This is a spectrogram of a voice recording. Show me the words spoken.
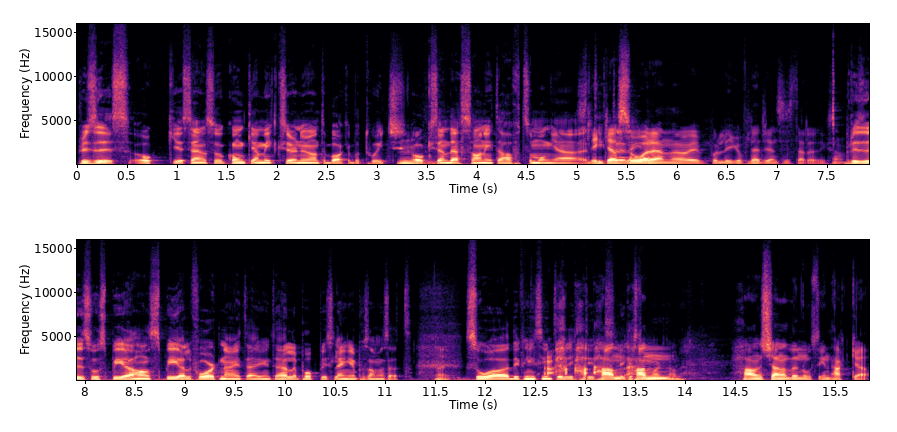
Precis, och sen så konkade Mixer, nu är han tillbaka på Twitch. Mm. Och sen dess har han inte haft så många Slicka tittare längre. såren på League of Legends istället liksom. Precis, och spel, hans spel Fortnite är ju inte heller poppis längre på samma sätt. Nej. Så det finns inte riktigt han- lika stor han- marknad. Han tjänade nog sin hacka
